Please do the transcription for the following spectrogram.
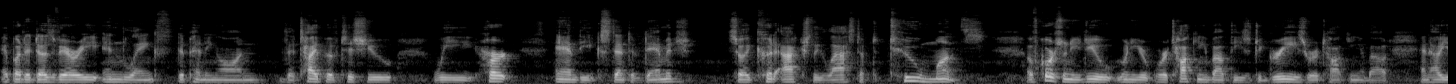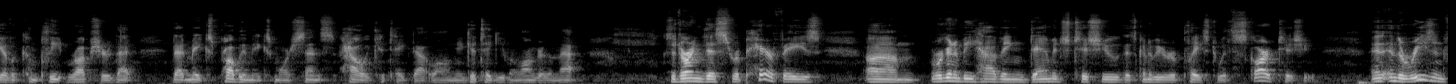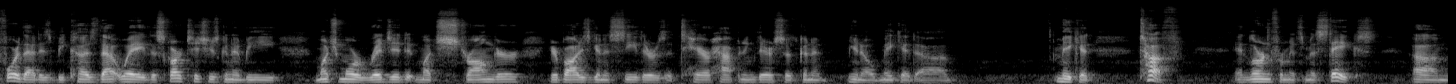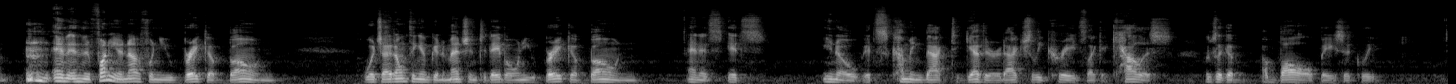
eh, but it does vary in length depending on the type of tissue we hurt and the extent of damage. So it could actually last up to two months. Of course, when you do, when you're, we're talking about these degrees, we're talking about and how you have a complete rupture. That that makes probably makes more sense how it could take that long. It could take even longer than that. So during this repair phase, um, we're going to be having damaged tissue that's going to be replaced with scar tissue. And, and the reason for that is because that way the scar tissue is going to be much more rigid, much stronger. Your body's going to see there's a tear happening there, so it's going to you know make it uh, make it tough and learn from its mistakes. Um, and and funny enough, when you break a bone, which I don't think I'm going to mention today, but when you break a bone and it's it's you know it's coming back together, it actually creates like a callus, looks like a, a ball basically.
